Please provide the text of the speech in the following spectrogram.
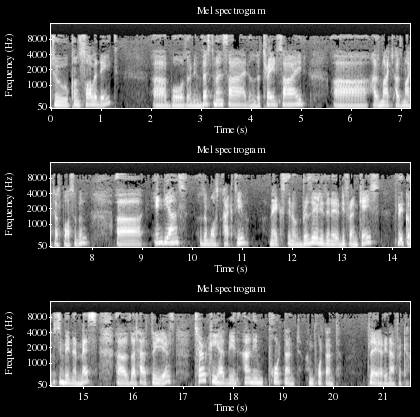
to consolidate uh, both on investment side, on the trade side, uh, as much as much as possible. Uh, Indians, the most active. Next, you know, Brazil is in a different case because it's been a mess uh, the last two years. Turkey has been an important, important player in Africa.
